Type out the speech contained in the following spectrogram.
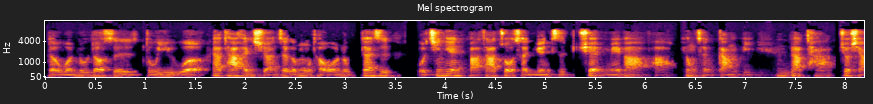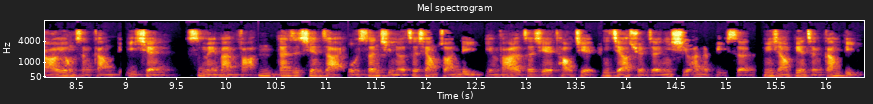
的纹路都是独一无二，那他很喜欢这个木头纹路，但是我今天把它做成原子，却没办法把它用成钢笔，嗯那他就想要用成钢笔，以前是没办法，嗯但是现在我申请了这项专利，研发了这些套件，你只要选择你喜欢的笔身，你想要变成钢笔、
